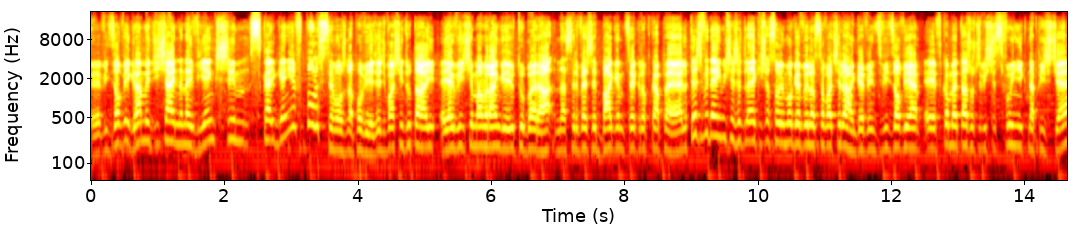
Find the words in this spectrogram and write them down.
E, widzowie, gramy dzisiaj na największym Skygenie w Polsce, można powiedzieć. Właśnie tutaj, e, jak widzicie, mam rangę youtubera na serwerze bagemc.pl. Też wydaje mi się, że dla jakiejś osoby mogę wylosować rangę, więc widzowie, e, w komentarzu oczywiście swój nick napiszcie.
